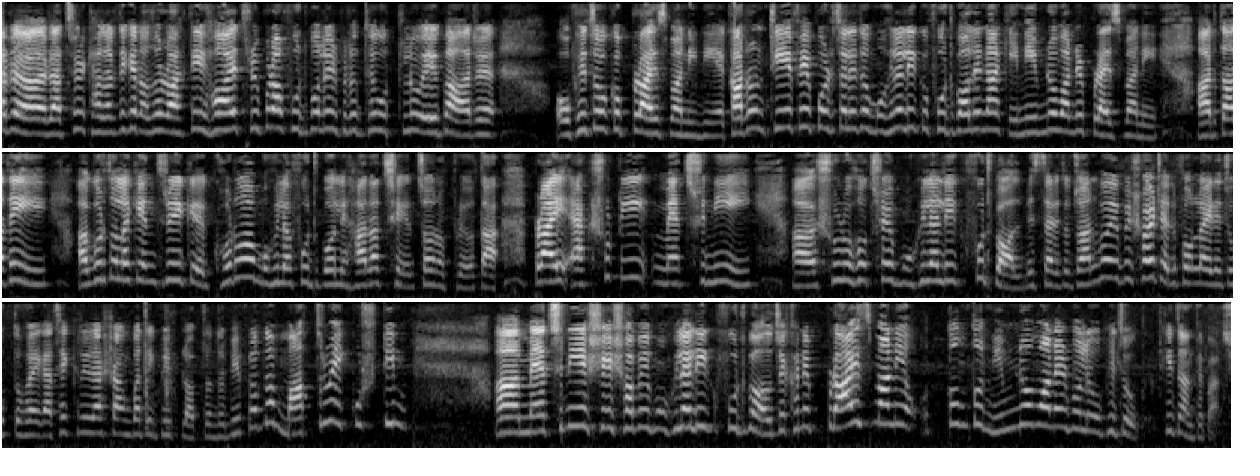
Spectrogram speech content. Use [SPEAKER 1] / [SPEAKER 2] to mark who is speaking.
[SPEAKER 1] আর রাজ্যের খেলার দিকে নজর রাখতেই হয়, ত্রিপুরা ফুটবলের বিরুদ্ধে উঠল এবার অভিযোগ প্রাইজ মানি নিয়ে। কারণ টিএফএ পরিচালিত মহিলা লীগ ফুটবলে নাকি নিম্নমানের প্রাইজ মানি আর তাতেই আগরতলা কেন্দ্রিক ঘরোয়া মহিলা ফুটবলে হারাচ্ছে জনপ্রিয়তা। প্রায় একশোটি ম্যাচ নিয়েই শুরু হচ্ছে মহিলা লীগ ফুটবল। বিস্তারিত জানব এই বিষয়ে। টেলিফোন লাইনে যুক্ত হয়ে গেছে ক্রীড়া সাংবাদিক বিপ্লব চন্দ্র। বিপ্লব মাত্র একুশটি ম্যাচ নিয়ে শেষ হবে মহিলা লীগ ফুটবল, যেখানে প্রাইজ মানি অত্যন্ত নিম্নমানের বলে অভিযোগ। কি জানতে পারছ?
